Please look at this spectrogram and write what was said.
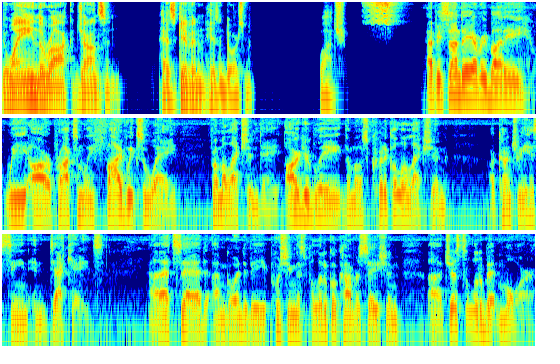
Dwayne The Rock Johnson has given his endorsement. Watch. Happy Sunday, everybody. We are approximately five weeks away from Election Day, arguably the most critical election our country has seen in decades. Now, that said, I'm going to be pushing this political conversation uh, just a little bit more.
